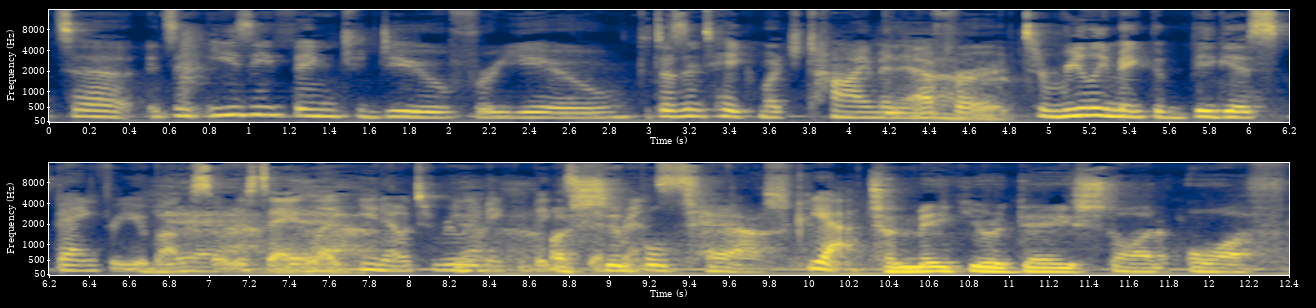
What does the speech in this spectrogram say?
it's a it's an easy thing to do for you. It doesn't take much time and Yeah. effort to really make the biggest bang for your buck, so to say. yeah, Like you know, to really yeah. make the a biggest simple difference. task Yeah. to make your day start off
